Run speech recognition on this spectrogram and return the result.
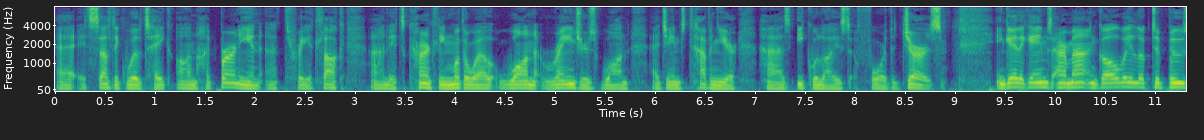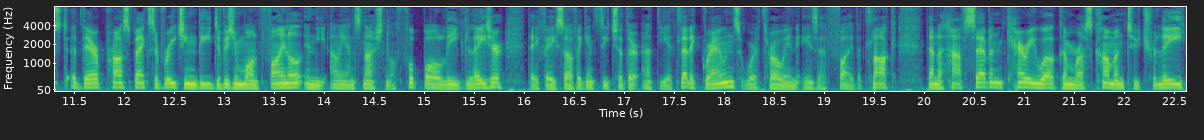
Uh, it's Celtic will take on Hibernian at three o'clock, and it's currently Motherwell one, Rangers one. Uh, James Tavernier has equalised for the Gers. In Gaelic games, Armagh and Galway look to boost their prospects of reaching the Division One final in the Allianz National Football League later. They face off against each other at the Athletic Grounds, where throw in is at five o'clock. Then at half seven, Kerry welcome Roscommon to Tralee,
